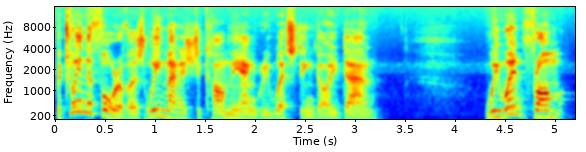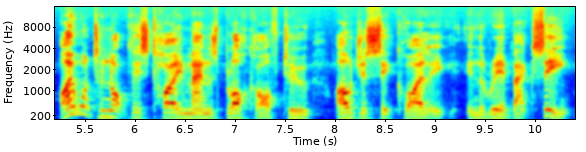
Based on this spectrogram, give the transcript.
Between the four of us, we managed to calm the angry Westing guy down. We went from, I want to knock this Thai man's block off, to, I'll just sit quietly in the rear back seat.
